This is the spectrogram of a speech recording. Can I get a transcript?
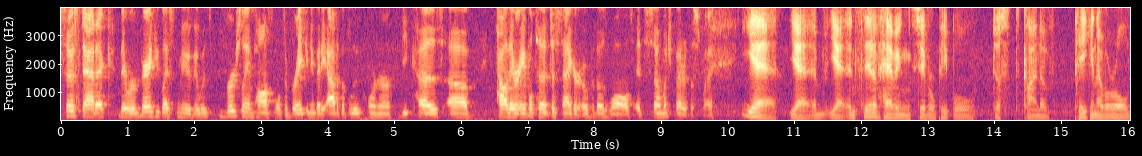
so static. There were very few places to move. It was virtually impossible to break anybody out of the blue corner because of how they were able to, to stagger over those walls. It's so much better this way. Yeah, yeah, yeah. Instead of having several people just kind of peeking over all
